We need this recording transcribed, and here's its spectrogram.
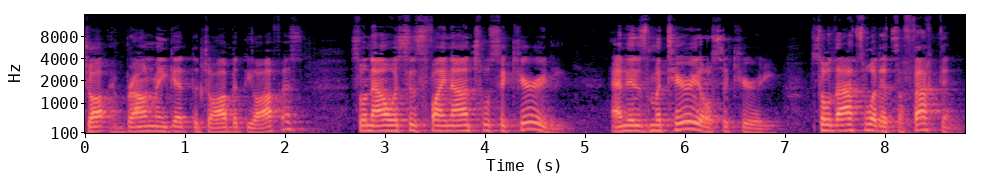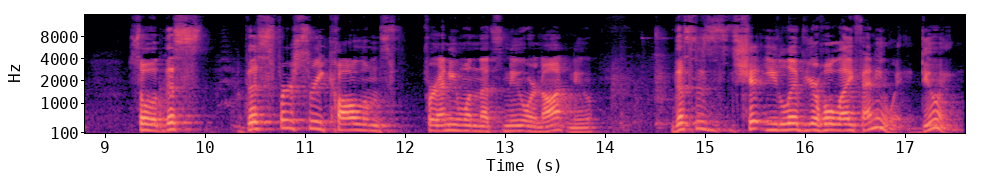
job. Brown may get the job at the office. So now it's his financial security and his material security. So that's what it's affecting. So this this first three columns for anyone that's new or not new, this is shit you live your whole life anyway doing.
